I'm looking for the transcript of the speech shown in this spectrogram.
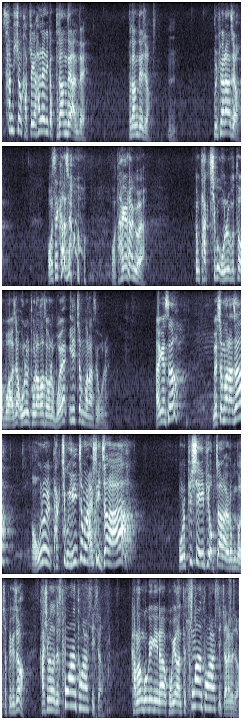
30점 갑자기 하려니까 부담돼 안 돼? 부담되죠? 음. 불편하죠? 어색하죠? 어, 당연한 거야. 그럼 닥치고 오늘부터 뭐 하자? 오늘 돌아가서 오늘 뭐해? 1점만 하세요 오늘. 알겠어? 몇 점만 하자? 어, 오늘 닥치고 1점을 할 수 있잖아. 오늘 PC AP 없잖아 여러분들 어차피 그죠? 가시면서 통화 한 통화 할 수 있잖아. 가만 고객이나 고객한테 통화 한 통화 할 수 있잖아 그죠?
